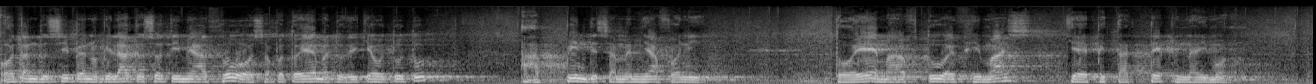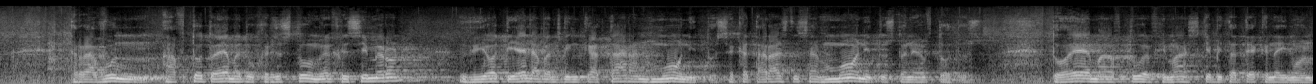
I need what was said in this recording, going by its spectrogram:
όταν τους είπε ο Πιλάτος ότι είμαι αθώος από το αίμα του δικαίου τούτου απήντησα με μια φωνή. Το αίμα αυτού εφημάς και επί τα τέπνα ημών. Τραβούν αυτό το αίμα του Χριστού μέχρι σήμερα διότι έλαβαν την κατάραν μόνοι τους εκαταράστησαν μόνοι τους τον εαυτό τους. Το αίμα αυτού εφημάς και επί τα τέκνα ημών.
